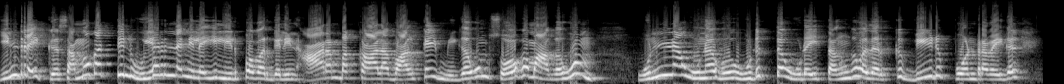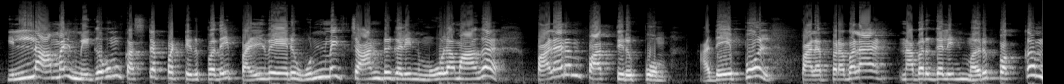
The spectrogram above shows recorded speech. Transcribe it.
இன்றைக்கு சமூகத்தில் உயர்ந்த நிலையில் இருப்பவர்களின் ஆரம்பகால வாழ்க்கை மிகவும் சோகமாகவும் உண்ண உணவு உடுத்த உடை தங்குவதற்கு வீடு போன்றவைகள் இல்லாமல் மிகவும் கஷ்டப்பட்டிருப்பதை பல்வேறு உண்மை சான்றுகளின் மூலமாக பலரும் பார்த்திருப்போம். அதேபோல் பல பிரபல நபர்களின் மறுபக்கம்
